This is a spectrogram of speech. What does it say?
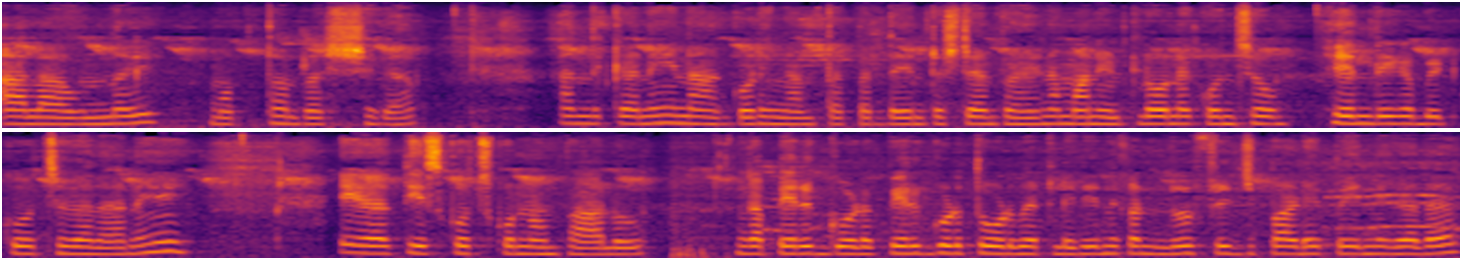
అలా ఉంది మొత్తం రష్గా అందుకని నాకు కూడా ఇంకంత పెద్ద ఇంట్రెస్ట్ అనిపోయినా మన ఇంట్లోనే కొంచెం హెల్తీగా పెట్టుకోవచ్చు కదా అని ఇక తీసుకొచ్చుకున్నాం పాలు. ఇంకా పెరుగు కూడా పెరుగు కూడా తోడు పెట్టలేదు. ఎందుకంటే ఫ్రిడ్జ్ పాడైపోయింది కదా.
